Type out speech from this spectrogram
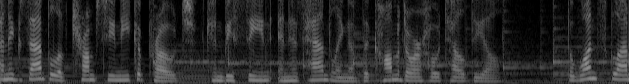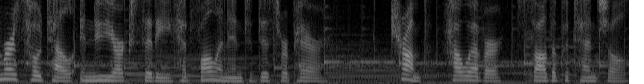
An example of Trump's unique approach can be seen in his handling of the Commodore Hotel deal. The once glamorous hotel in New York City had fallen into disrepair. Trump, however, saw the potential.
